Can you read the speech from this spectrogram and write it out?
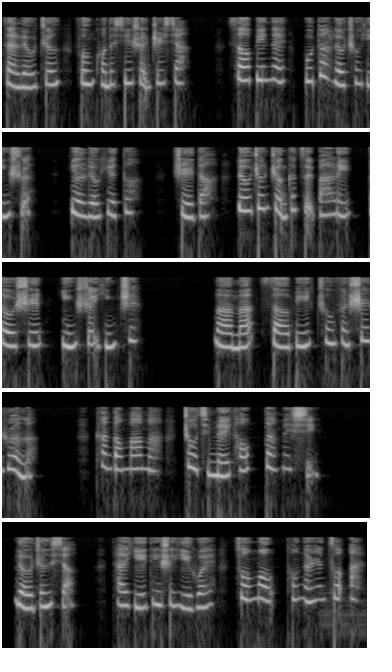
在刘征疯狂的吸吮之下，骚逼内不断流出饮水，越流越多，直到刘征整个嘴巴里都是饮水银汁。妈妈骚逼充分湿润了，看到妈妈皱起眉头但没醒，刘征想，他一定是以为做梦同男人做爱，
